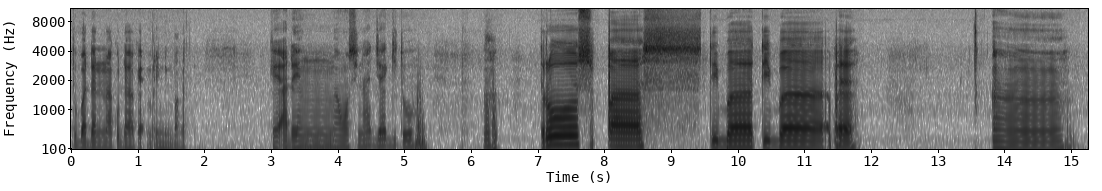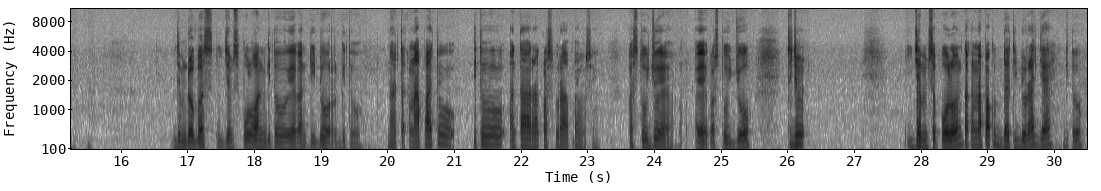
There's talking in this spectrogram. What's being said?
itu badan aku udah kayak merinding banget. Kayak ada yang ngawasin aja gitu. Nah terus pas tiba-tiba apa ya? Uh, jam 12 jam 10-an gitu ya kan tidur gitu. Nah tak kenapa itu itu antara kelas berapa ya mas? Kelas 7 ya? Eh kelas 7 itu jam jam 10 tak kenapa aku udah tidur aja gitu.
